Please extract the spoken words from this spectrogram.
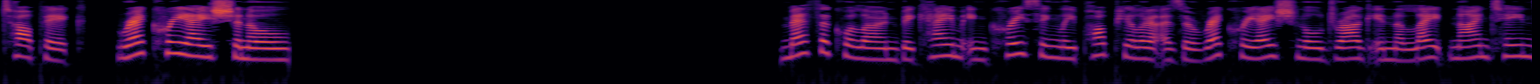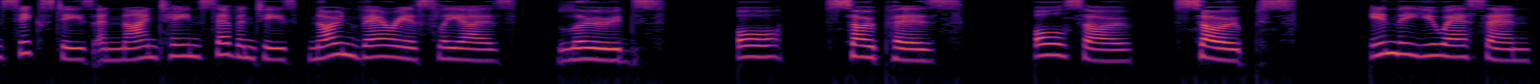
Topic: Recreational Methaqualone became increasingly popular as a recreational drug in the late 1960s and 1970s, known variously as «ludes» or «soapers», also «soaps» in the US and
